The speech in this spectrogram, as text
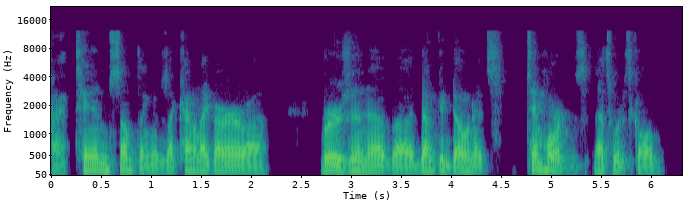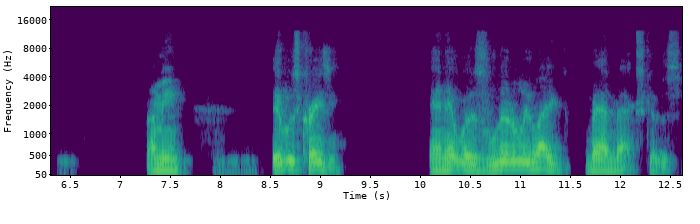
uh, Tim something. It was like kind of like our uh, version of uh, Dunkin' Donuts, Tim Hortons. That's what it's called. I mean, it was crazy. And it was literally like Mad Max because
